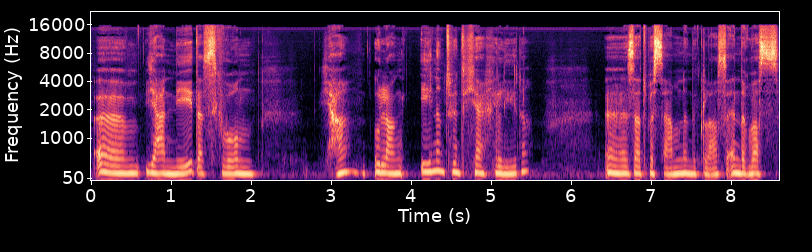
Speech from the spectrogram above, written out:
Ehm, ja, nee, dat is gewoon... Ja, hoe lang? 21 jaar geleden eh, zaten we samen in de klas. En er was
